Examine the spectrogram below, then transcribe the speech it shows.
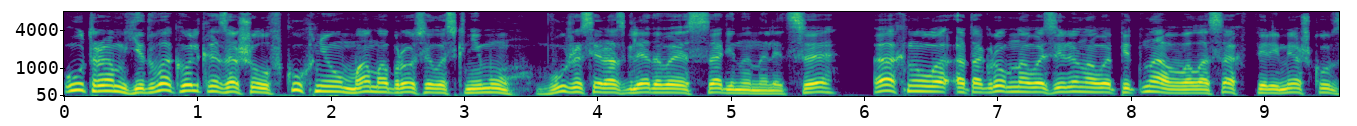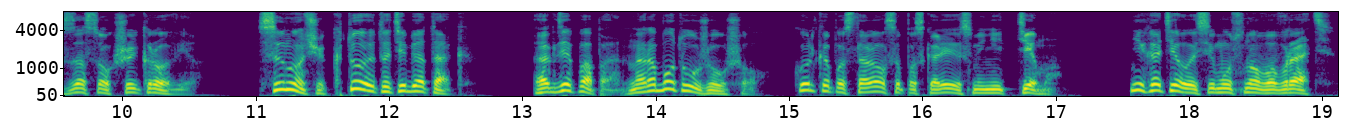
Утром, едва Колька зашел в кухню, мама бросилась к нему, в ужасе разглядывая ссадины на лице, ахнула от огромного зеленого пятна в волосах вперемешку с засохшей кровью. «Сыночек, кто это тебя так?» «А где папа? На работу уже ушел?» Колька постарался поскорее сменить тему. Не хотелось ему снова врать.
